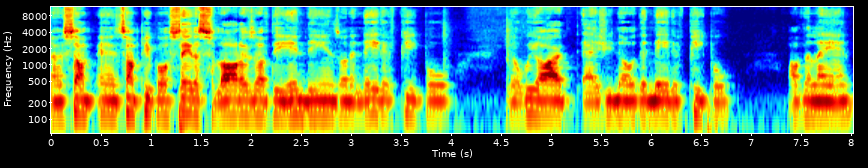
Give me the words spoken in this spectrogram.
and some and some people say the slaughters of the Indians or the native people. You know, we are, as you know, the native people of the land.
